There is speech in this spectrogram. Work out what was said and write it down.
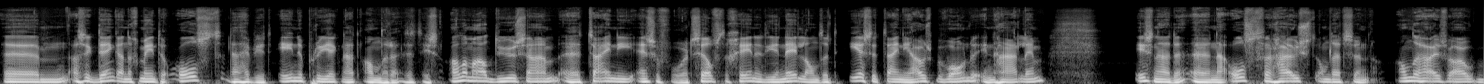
Ehm, als ik denk aan de gemeente Olst, dan heb je het ene project na het andere. Het is allemaal duurzaam, eh, tiny enzovoort. Zelfs degene die in Nederland het eerste tiny house bewoonde in Haarlem, is naar, de, eh, naar Olst verhuisd omdat ze een ander huis wou,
